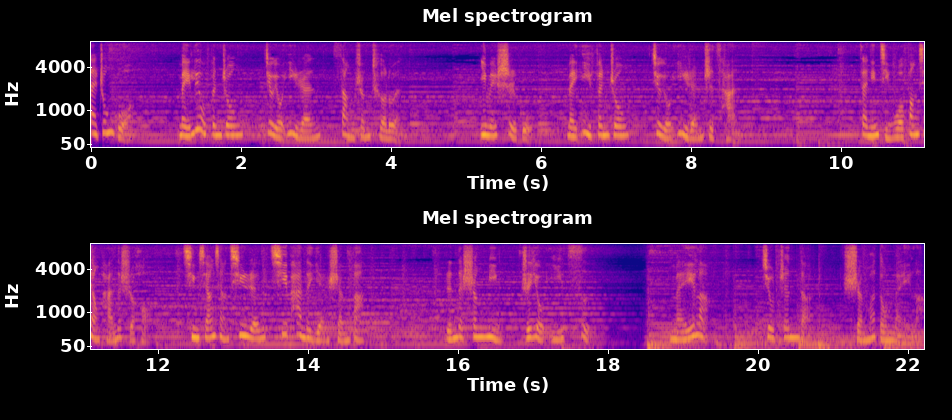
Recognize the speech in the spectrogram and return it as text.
在中国，每六分钟就有一人丧生车轮，因为事故，每一分钟就有一人致残。在您紧握方向盘的时候，请想想亲人期盼的眼神吧。人的生命只有一次，没了，就真的什么都没了。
